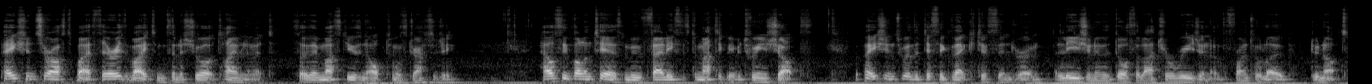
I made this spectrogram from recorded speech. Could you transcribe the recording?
Patients are asked to buy a series of items in a short time limit, so they must use an optimal strategy. Healthy volunteers move fairly systematically between shops, but patients with a dysexecutive syndrome, a lesion in the dorsolateral region of the frontal lobe, do not.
